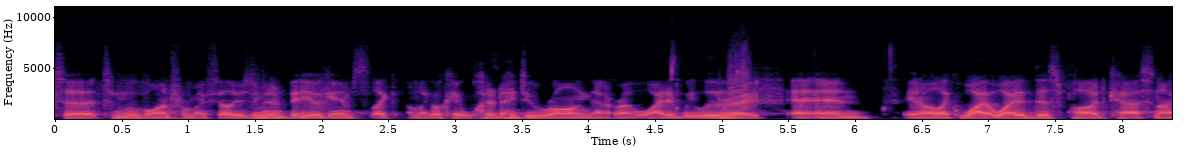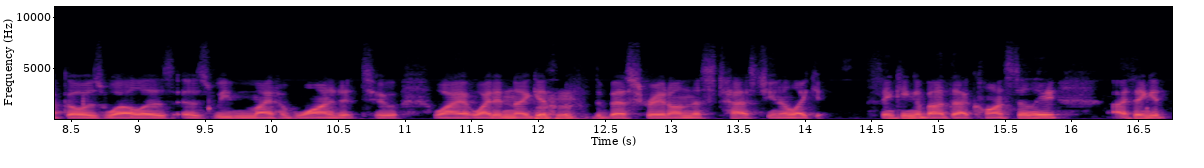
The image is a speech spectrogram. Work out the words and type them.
to to move on from my failures. Even in video games, like I'm like, okay, what did I do wrong that round? Why did we lose? Right. And, and you know, like why why did this podcast not go as well as as we might have wanted it to? Why why didn't I get Mhm. the, the best grade on this test? You know, like thinking about that constantly, I think it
